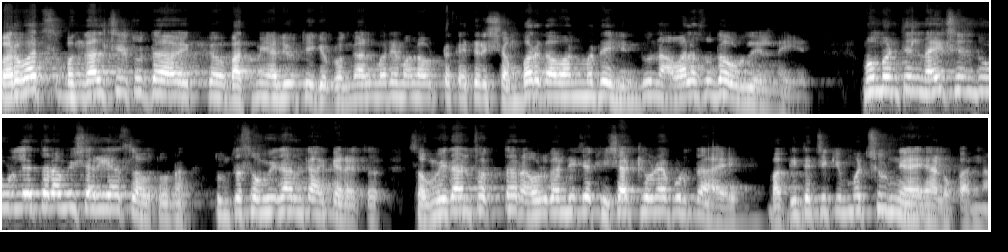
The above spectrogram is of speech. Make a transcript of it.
परवाच बंगालची सुद्धा एक बातमी आली होती की बंगालमध्ये मला वाटतं काहीतरी शंभर गावांमध्ये हिंदू नावाला सुद्धा उरलेले नाही आहेत मग म्हणतील नाहीच हिंदू उरले तर आम्ही शरियाच लावतो ना. तुमचं संविधान काय करायचं? संविधान फक्त राहुल गांधीच्या खिशात ठेवण्यापुरतं आहे. बाकी त्याची किंमत शून्य आहे या लोकांना.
